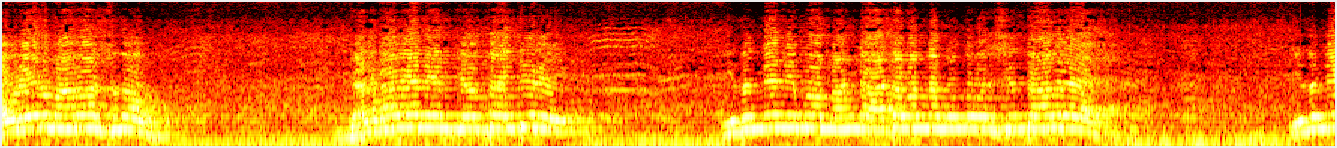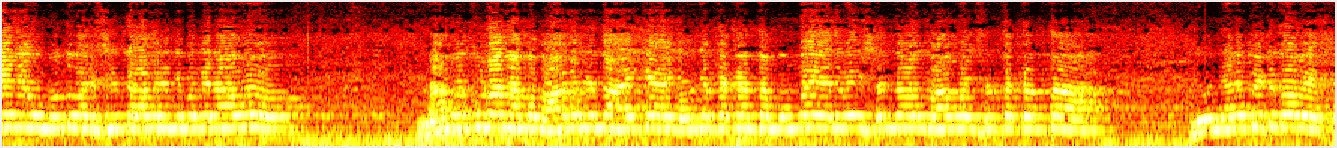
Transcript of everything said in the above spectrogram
ಅವರೇನು ಮಹಾರಾಷ್ಟ್ರದವರು? ಬೆಳಗಾವಿಯನ್ನು ಏನು ಕೇಳ್ತಾ ಇದ್ದೀರಿ? ಇದನ್ನೇ ನಿಮ್ಮ ಮಂಡ ಆಟವನ್ನ ಮುಂದುವರಿಸಿದ್ದಾದ್ರೆ ಇದನ್ನೇ ನೀವು ಮುಂದುವರಿಸಿದ್ದಾದ್ರೆ ನಿಮಗೆ ನಾವು ನಮಗೂ ಕೂಡ ನಮ್ಮ ಭಾಗದಿಂದ ಆಯ್ಕೆ ಆಗಿ ಹೋಗಿರ್ತಕ್ಕಂಥ ಮುಂಬೈ ಅಧಿವೇಶನದೊಳಗೆ ಭಾಗವಹಿಸಿರ್ತಕ್ಕಂಥ ನೀವು ನೆನಪಿಟ್ಕೋಬೇಕು.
